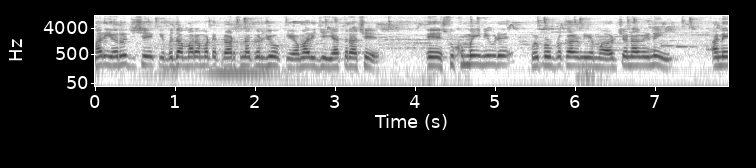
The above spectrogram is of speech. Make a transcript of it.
મારી અરજ છે કે બધા મારા માટે પ્રાર્થના કરજો કે અમારી જે યાત્રા છે એ સુખમય નીવડે, કોઈપણ પ્રકારની એમાં અડચણ આવે નહીં. અને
